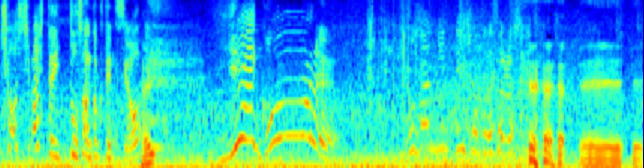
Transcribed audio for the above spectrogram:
頂しました。一等三角点ですよ、はい。イエーイゴール。登山認定証くださるらしいです。えー、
